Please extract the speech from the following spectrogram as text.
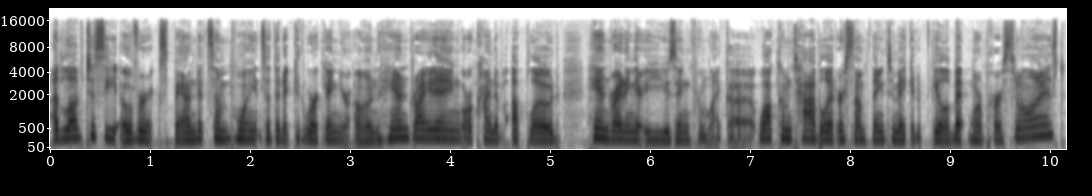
I'd love to see over expand at some point so that it could work in your own handwriting or kind of upload handwriting that you're using from like a Wacom tablet or something to make it feel a bit more personalized.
